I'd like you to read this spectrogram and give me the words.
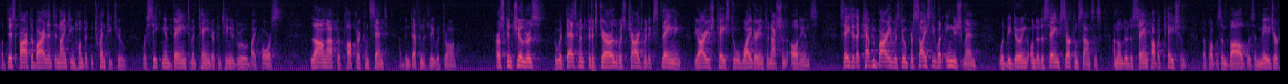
of this part of Ireland in 1922, were seeking in vain to maintain their continued rule by force, long after popular consent had been definitely withdrawn. Erskine Childers, who with Desmond Fitzgerald was charged with explaining the Irish case to a wider international audience, stated that Kevin Barry was doing precisely what Englishmen would be doing under the same circumstances and under the same provocation that what was involved was a major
